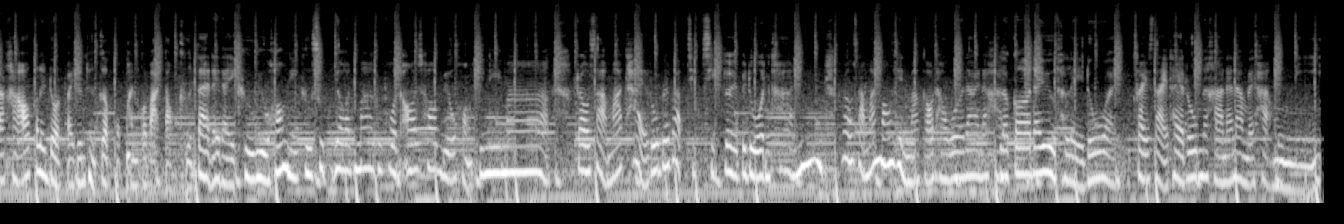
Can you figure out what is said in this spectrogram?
ราคาอ้อก็เลยโดดไปจนถึงเกือบ 6,000 กว่าบาทต่อคืน แต่ใด ๆ คือวิวห้องนี้คือสุดยอดมากทุกคนอ้อชอบวิวของที่นี่มาก เราสามารถถ่ายรูปได้แบบชิคๆเลยไปดูกันค่ะนี่เราสามารถมองเห็นมาเก๊าทาวเวอร์ได้นะคะ แล้วก็ได้วิวทะเลด้วย ใครสายถ่ายรูปนะคะ แนะนำเลยค่ะมุมนี้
